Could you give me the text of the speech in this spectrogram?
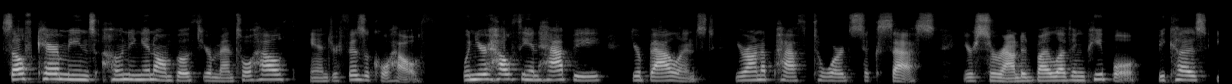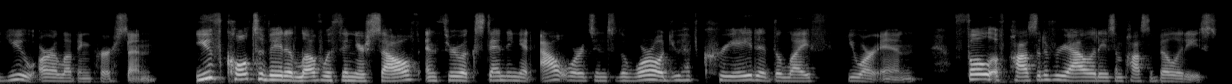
Self care means honing in on both your mental health and your physical health. When you're healthy and happy, you're balanced, you're on a path towards success, you're surrounded by loving people because you are a loving person. You've cultivated love within yourself, and through extending it outwards into the world, you have created the life you are in, full of positive realities and possibilities.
